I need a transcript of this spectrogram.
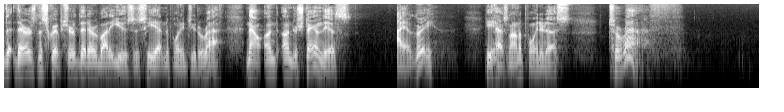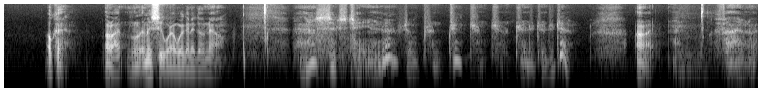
Th- there's the scripture that everybody uses. He hadn't appointed you to wrath. Now, un- understand this. I agree. He has not appointed us to wrath. Okay. All right. Let me see where we're going to go now. 16. All right. Five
